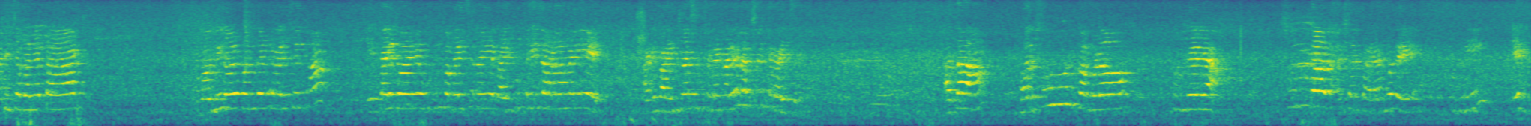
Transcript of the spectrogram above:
पाठीच्या गण्यात आठ. दोन्ही डोळे बंद ठेवायचे ना एकाही डोळ्याने उठून बघायचं नाहीये बाई कुठेही जाणार नाहीये. आणि बाईंच्या सूचनेकडे लक्ष ठेवायचं आता भरपूर कमळं फुललेल्या सुंदर अशा तळ्यामध्ये तुम्ही एक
